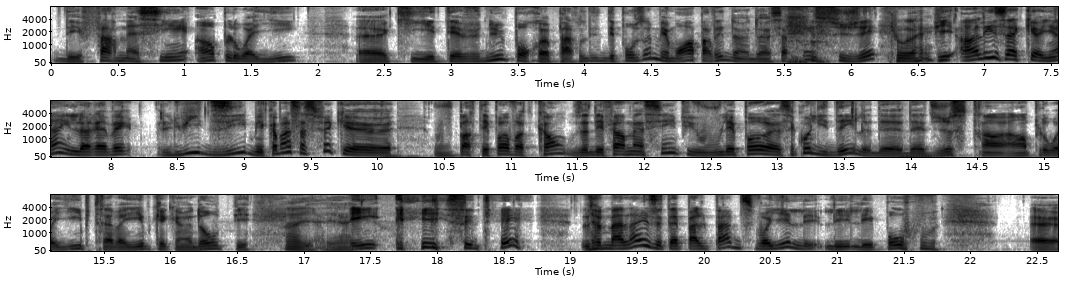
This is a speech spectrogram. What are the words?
des pharmaciens employés euh, qui étaient venus pour euh, parler, déposer un mémoire, parler d'un certain sujet. Ouais. Puis en les accueillant, il leur avait, lui, dit Mais comment ça se fait que vous partez pas à votre compte? Vous êtes des pharmaciens, puis vous voulez pas. C'est quoi l'idée d'être juste employé puis travailler pour quelqu'un d'autre puis, Aïe, aïe, aïe. Et, et c'était. Le malaise était palpable. Tu voyais les, les- les pauvres euh,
